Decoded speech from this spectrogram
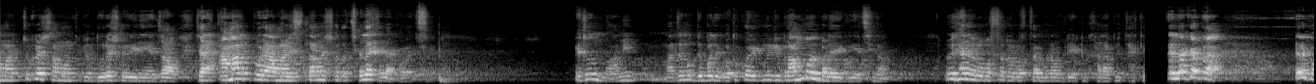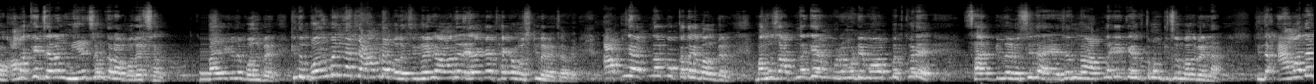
আমার চোখের থেকে দূরে সরিয়ে নিয়ে যাও, যারা আমার পরে আমার ইসলামের সাথে ছেলে খেলা করেছে। এজন্য আমি মাঝে মধ্যে বলি, গত কয়েকদিন ব্রাহ্মণ বাড়িয়ে গিয়েছিলাম। ওইখানের অবস্থাটা অবস্থা মোটামুটি একটু খারাপই থাকে। এলাকাটা এরকম, আমাকে যারা নিয়েছেন তারা বলেছেন। বাইরে গেলে বলবেন, কিন্তু বলবেন আমরা বলেছি, নইলে আমাদের এলাকায় থাকা মুশকিল হয়ে যাবে। আপনি আপনার পক্ষ থেকে বলবেন, মানুষ আপনাকে মোটামুটি মহব্বত করে সার্কিলের রসিদা জন্য আপনাকে কেউ তেমন কিছু বলবে না। কিন্তু আমাদের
